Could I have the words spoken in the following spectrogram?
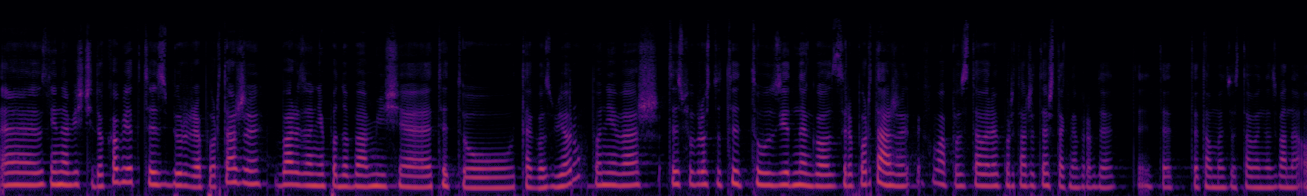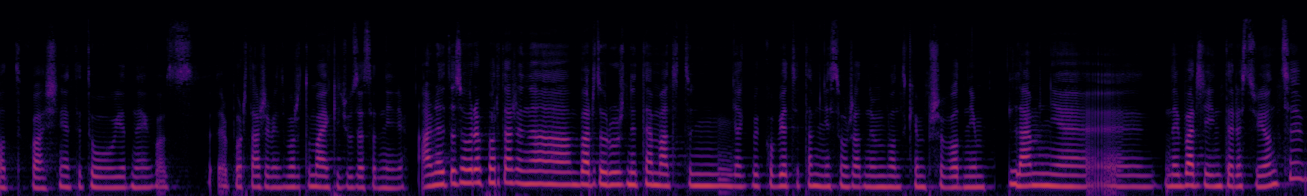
e, z nienawiści do kobiet. To jest zbiór reportaży. Bardzo nie podoba mi się tytuł tego zbioru, ponieważ to jest po prostu tytuł z jednego z reportaży. Chyba pozostałe reportaże też tak naprawdę, te, te tomy zostały nazwane od właśnie tytułu jednego z reportaży, więc może to ma jakieś uzasadnienie. Ale to są reportaże na bardzo różny temat, to jakby kobiety tam nie są żadnym wątkiem przewodnim. Dla mnie e, najbardziej interesujący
